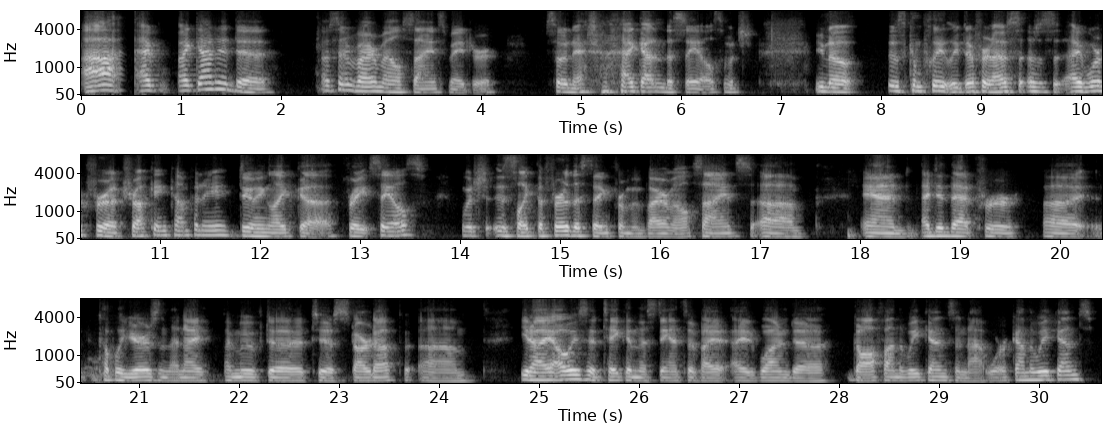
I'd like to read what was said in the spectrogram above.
Uh, I I got into I was an environmental science major, so naturally I got into sales, which, you know, is completely different. I was, I was I worked for a trucking company doing like uh, freight sales, which is like the furthest thing from environmental science. Um, and I did that for uh, a couple years, and then I I moved uh, to a startup. Um, you know, I always had taken the stance of I I wanted to golf on the weekends and not work on the weekends.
